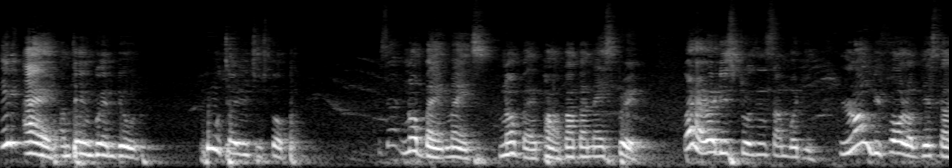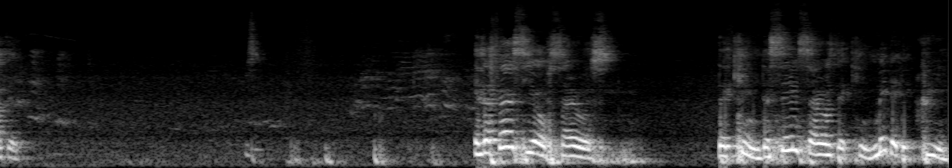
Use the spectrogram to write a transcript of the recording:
if I am telling you go and build, who will tell you to stop? He said, not by might, not by power, but by my spirit. God already chosen somebody long before all of this started. In the first year of Cyrus, the king, the same Cyrus the king, made a decree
